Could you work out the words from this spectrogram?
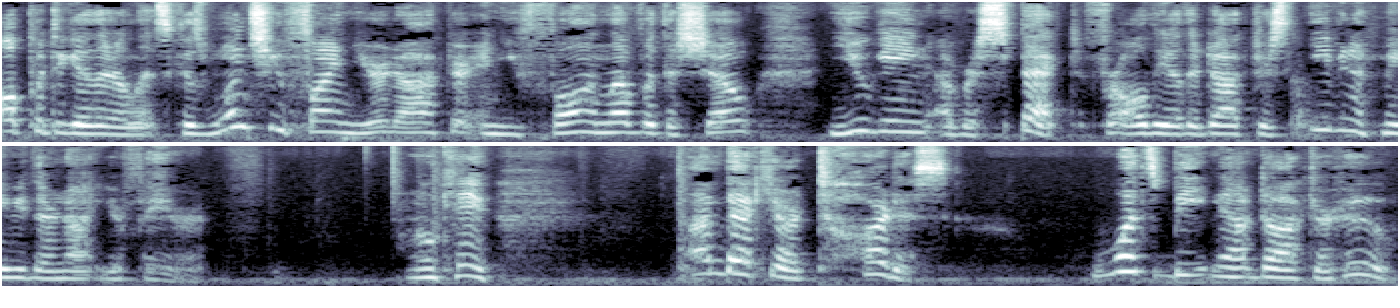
I'll put together a list. Because once you find your doctor and you fall in love with the show, you gain a respect for all the other doctors, even if maybe they're not your favorite. Okay, I'm Backyard TARDIS. What's beating out Doctor Who?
